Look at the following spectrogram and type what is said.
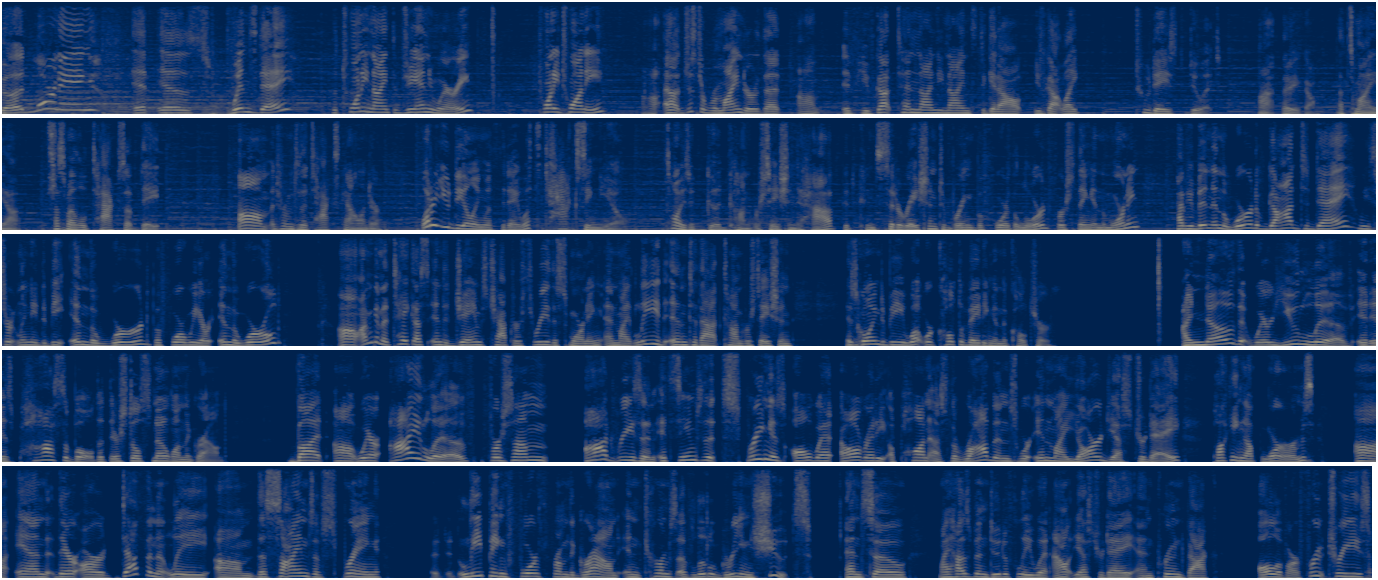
Good morning. It is Wednesday, the 29th of January, 2020. Uh, uh, just a reminder that um, if you've got 1099s to get out, you've got like two days to do it. Uh, there you go. That's my uh, that's my little tax update. Um, in terms of the tax calendar, what are you dealing with today? What's taxing you? It's always a good conversation to have, good consideration to bring before the Lord first thing in the morning. Have you been in the Word of God today? We certainly need to be in the Word before we are in the world. Uh, I'm going to take us into James chapter 3 this morning, and my lead into that conversation is going to be what we're cultivating in the culture. I know that where you live, it is possible that there's still snow on the ground. But uh, where I live, for some odd reason, it seems that spring is already upon us. The robins were in my yard yesterday plucking up worms, uh, and there are definitely um, the signs of spring uh, leaping forth from the ground in terms of little green shoots. And so my husband dutifully went out yesterday and pruned back all of our fruit trees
